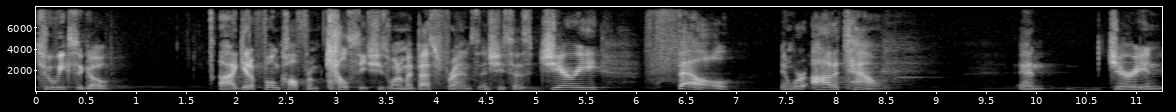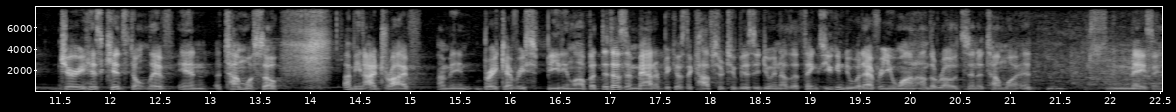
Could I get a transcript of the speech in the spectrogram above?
two weeks ago, I get a phone call from Kelsey. She's one of my best friends, and she says, Jerry fell and we're out of town. And Jerry and Jerry, his kids don't live in Ottumwa. So, I mean, I drive, I mean, break every speeding law, but it doesn't matter because the cops are too busy doing other things. You can do whatever you want on the roads in Ottumwa. It, it's amazing.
